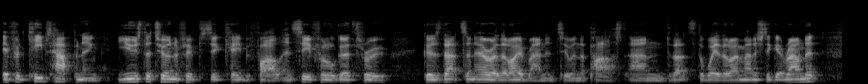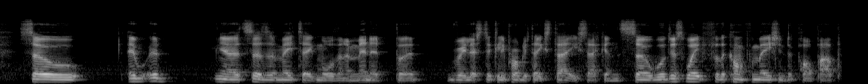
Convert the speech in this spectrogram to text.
if it keeps happening, use the 256 KB file and see if it'll go through because that's an error that I ran into in the past, and that's the way that I managed to get around it. So, it, it you know, it says it may take more than a minute, but realistically probably takes 30 seconds. So we'll just wait for the confirmation to pop up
